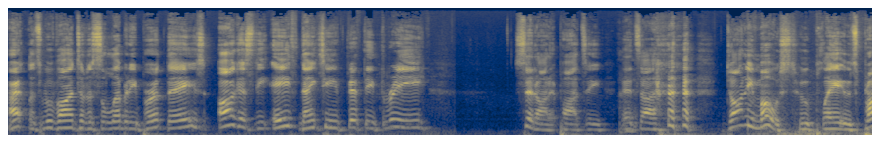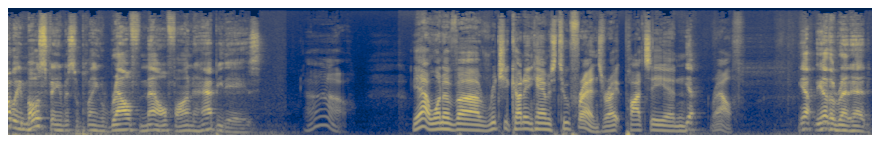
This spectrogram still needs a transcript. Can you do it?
right, let's move on to the celebrity birthdays. August the eighth, nineteen fifty-three. Sit on it, Potsy. It's uh, Donny Most, who play who's probably most famous for playing Ralph Malph on Happy Days. Oh. Yeah, one of uh, Richie Cunningham's two friends, right? Potsy and Yep. Ralph. Yep, the other redhead.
